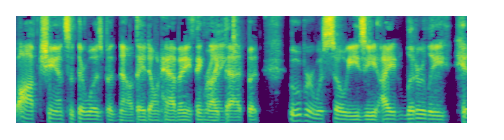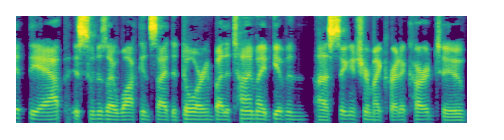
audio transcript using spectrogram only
off chance that there was, but no, they don't have anything Right. like that. But Uber was so easy. I literally hit the app as soon as I walked inside the door, and by the time I'd given uh, Signature my credit card to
